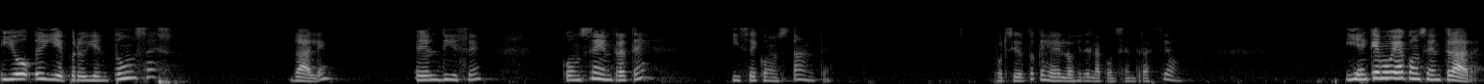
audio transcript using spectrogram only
yo, oye, pero ¿y entonces? Dale. Él dice, concéntrate y sé constante. Por cierto que es el elogio de la concentración. ¿Y en qué me voy a concentrar?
